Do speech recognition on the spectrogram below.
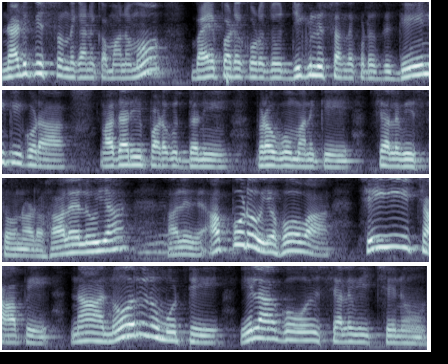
నడిపిస్తుంది కనుక మనము భయపడకూడదు దిగులు సందకూడదు. దేనికి కూడా అదరి పడగొద్దని ప్రభు మనకి సెలవిస్తూ ఉన్నాడు హాలెలుయ హాలే అప్పుడు యహోవా చెయ్యి చాపి నా నోరును ముట్టి ఇలాగో సెలవిచ్చెను.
